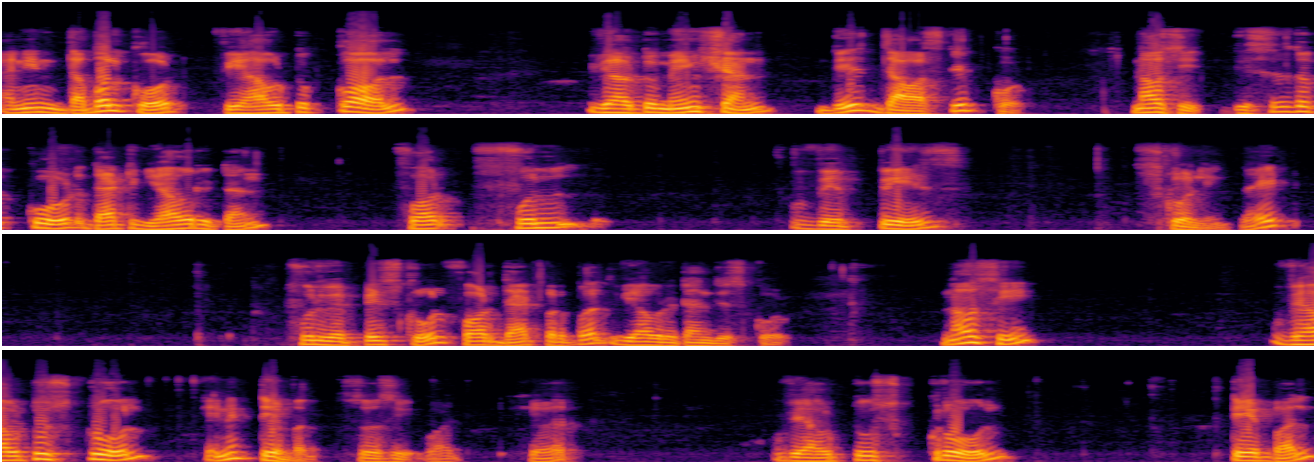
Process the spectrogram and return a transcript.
And in double quote we have to call we have to mention this javascript code. Now see this is the code that we have written for full web page scrolling right? Full web page scroll. For that purpose we have written this code. Now see we have to scroll in a table. So see what here we have to scroll table.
